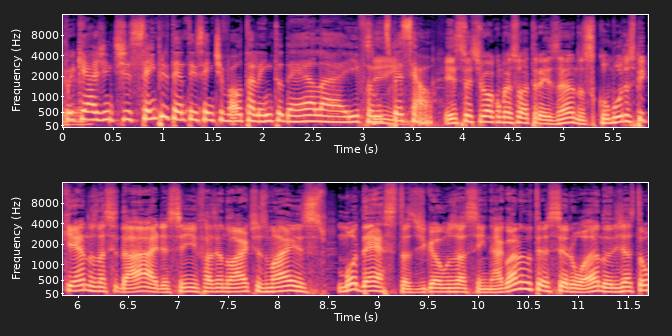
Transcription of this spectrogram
porque a gente sempre tenta incentivar o talento dela e foi muito Sim. especial. Esse festival começou há três anos com muros pequenos na cidade, assim, fazendo artes mais modestas, digamos assim. né? Agora no terceiro ano, eles já estão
